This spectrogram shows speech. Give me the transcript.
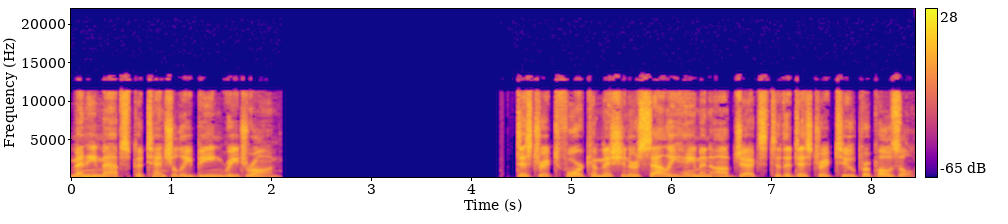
Many maps potentially being redrawn. District 4 Commissioner Sally Heyman objects to the District 2 proposal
